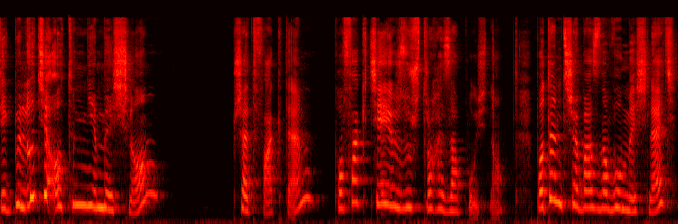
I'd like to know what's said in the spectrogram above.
Jakby ludzie o tym nie myślą, przed faktem, po fakcie jest już trochę za późno. Potem trzeba znowu myśleć,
